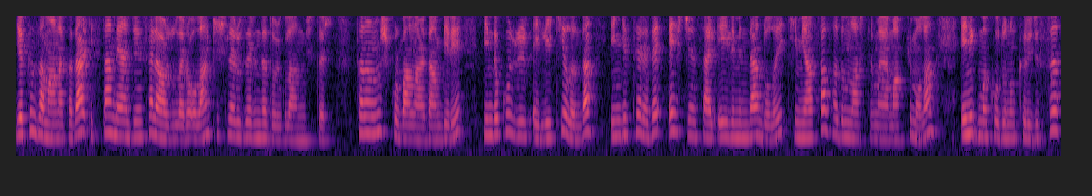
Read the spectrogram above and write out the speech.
yakın zamana kadar istenmeyen cinsel arzuları olan kişiler üzerinde de uygulanmıştır. Tanınmış kurbanlardan biri 1952 yılında İngiltere'de eşcinsel eğiliminden dolayı kimyasal hadımlaştırmaya mahkum olan Enigma kodunun kırıcısı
